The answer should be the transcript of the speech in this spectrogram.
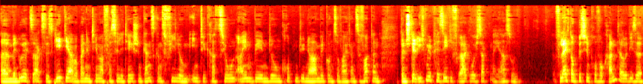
Ähm, wenn du jetzt sagst, es geht ja aber bei dem Thema Facilitation ganz, ganz viel um Integration, Einbindung, Gruppendynamik und so weiter und so fort, dann, dann stelle ich mir per se die Frage, wo ich sage, naja, so ein vielleicht auch ein bisschen provokant, aber diese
